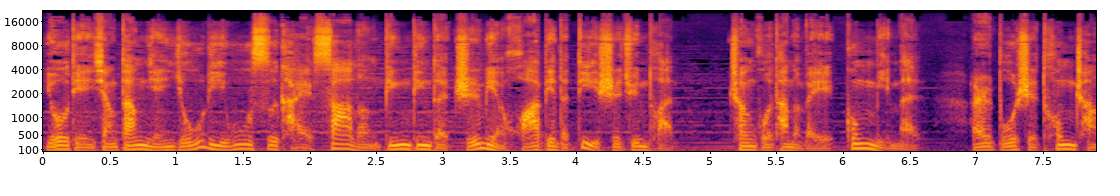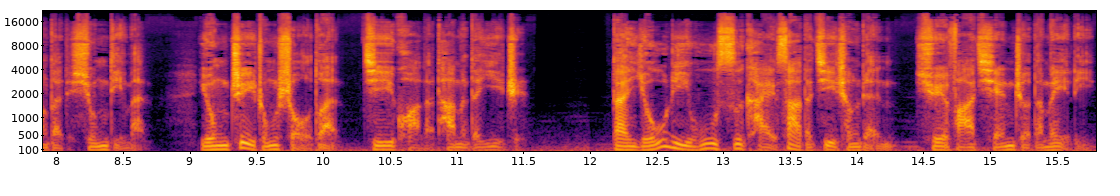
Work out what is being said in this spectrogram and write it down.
有点像当年尤利乌斯凯撒冷冰冰的直面滑边的第十军团，称呼他们为公民们，而不是通常的兄弟们，用这种手段击垮了他们的意志。但尤利乌斯凯撒的继承人缺乏前者的魅力，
